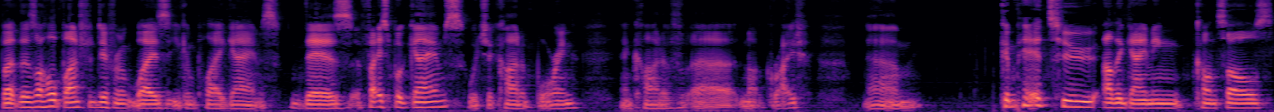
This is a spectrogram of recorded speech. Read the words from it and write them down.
But there's a whole bunch of different ways that you can play games. There's Facebook games, which are kind of boring and kind of uh, not great. Um, compared to other gaming consoles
